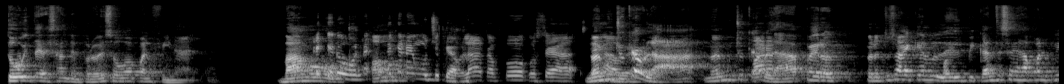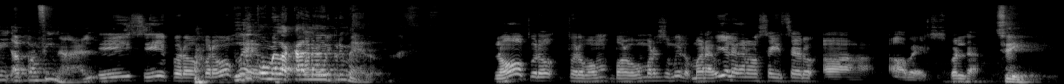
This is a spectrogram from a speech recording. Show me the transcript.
estuvo interesante, pero eso va para el final. Vamos, Es que, no, es vamos- que no hay mucho que hablar tampoco, o sea... no hay mucho que hablar, no hay mucho que Para- hablar, pero, pero tú sabes que el, el picante se deja para el, para el final. Sí, sí, pero, pero Tú te comes la carne del primero. No, pero, pero, vamos, pero vamos a resumirlo. Maravilla le ganó 6-0 a, a Versus, ¿verdad? Sí,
